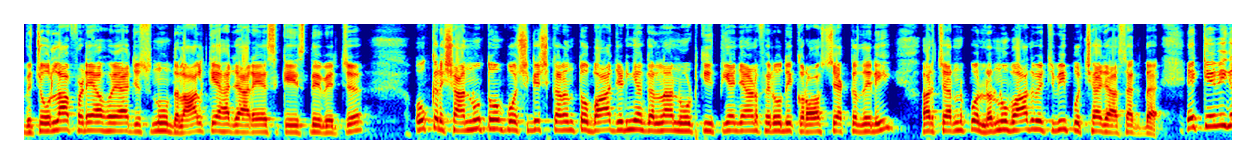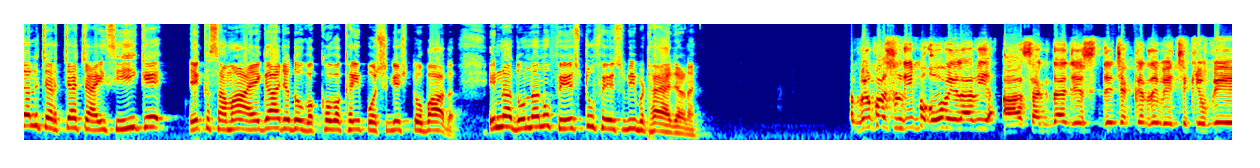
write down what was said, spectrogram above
ਵਿਚੋਲਾ ਫੜਿਆ ਹੋਇਆ ਜਿਸ ਨੂੰ ਦਲਾਲ ਕਿਹਾ ਜਾ ਰਿਹਾ ਇਸ ਕੇਸ ਦੇ ਵਿੱਚ ਉਹ ਕਿਰਸ਼ਾਨੂ ਤੋਂ ਪੁੱਛਗਿੱਛ ਕਰਨ ਤੋਂ ਬਾਅਦ ਜਿਹੜੀਆਂ ਗੱਲਾਂ ਨੋਟ ਕੀਤੀਆਂ ਜਾਣ ਫਿਰ ਉਹਦੀ ਕ੍ਰਾਸ ਚੈੱਕ ਦੇ ਲਈ ਹਰਚਰਨ ਭੁੱਲਰ ਨੂੰ ਬਾਅਦ ਵਿੱਚ ਵੀ ਪੁੱਛਿਆ ਜਾ ਸਕਦਾ ਹੈ। ਇੱਕ ਇਹ ਵੀ ਗੱਲ ਚਰਚਾ ਚ ਆਈ ਸੀ ਕਿ ਇੱਕ ਸਮਾਂ ਆਏਗਾ ਜਦੋਂ ਵੱਖੋ ਵੱਖਰੀ ਪੁੱਛਗਿੱਛ ਤੋਂ ਬਾਅਦ ਇਹਨਾਂ ਦੋਨਾਂ ਨੂੰ ਫੇਸ ਟੂ ਫੇਸ ਵੀ ਬਿਠਾਇਆ ਜਾਣਾ ਹੈ? ਬਿਲਕੁਲ ਸੰਦੀਪ, ਉਹ ਵੇਲਾ ਵੀ ਆ ਸਕਦਾ ਜਿਸ ਦੇ ਚੱਕਰ ਦੇ ਵਿੱਚ ਕਿਉਂਕਿ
